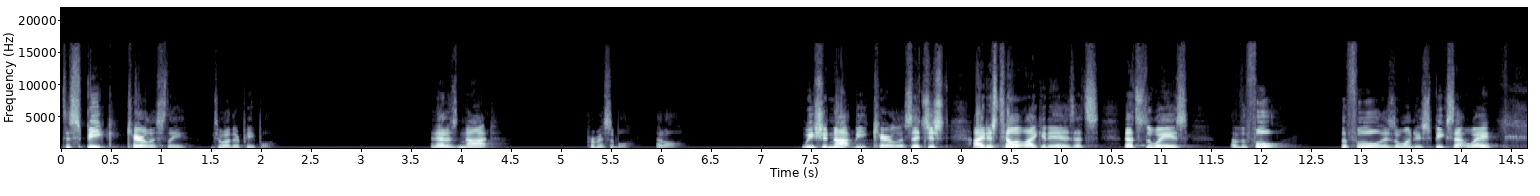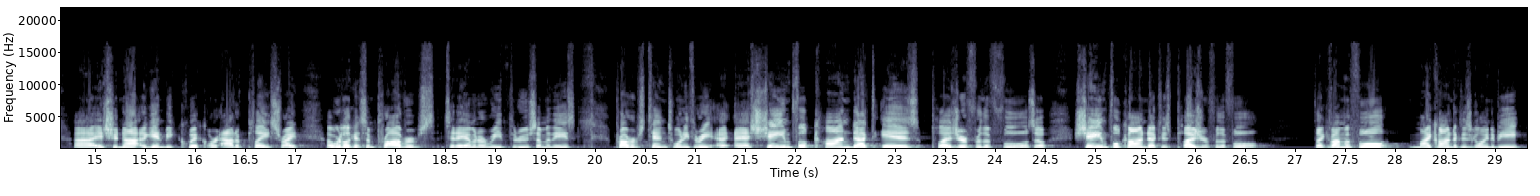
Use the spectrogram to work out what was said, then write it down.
to speak carelessly to other people. And that is not permissible at all. We should not be careless. It's just, I just tell it like it is. That's, that's the ways of the fool. The fool is the one who speaks that way. Uh, it should not, again, be quick or out of place, right? Uh, we're looking at some Proverbs today. I'm going to read through some of these. Proverbs 10 23. A, a shameful conduct is pleasure for the fool. So, shameful conduct is pleasure for the fool. It's like if I'm a fool, my conduct is going to be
